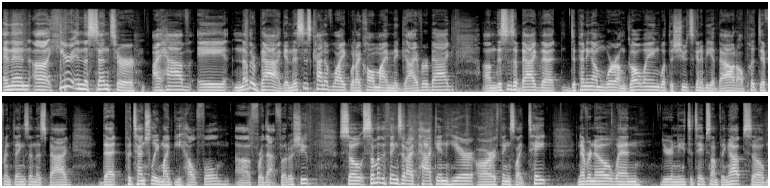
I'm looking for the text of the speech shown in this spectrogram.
And then uh, here in the center, I have a, another bag, and this is kind of like what I call my MacGyver bag. Um, this is a bag that, depending on where I'm going, what the shoot's gonna be about, I'll put different things in this bag that potentially might be helpful uh, for that photo shoot. So some of the things that I pack in here are things like tape. Never know when you're gonna need to tape something up, so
